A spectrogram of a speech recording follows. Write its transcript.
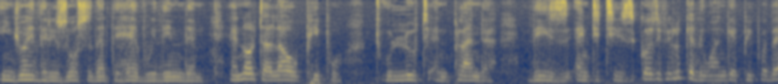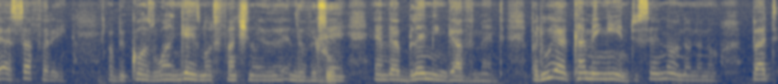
enjoy the resources that they have within them and not allow people to loot and plunder these entities. Because if you look at the Hwange people, they are suffering because Hwange is not functional at the end of the True. day and they're blaming government. But we are coming in to say, no, no, no, no. But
